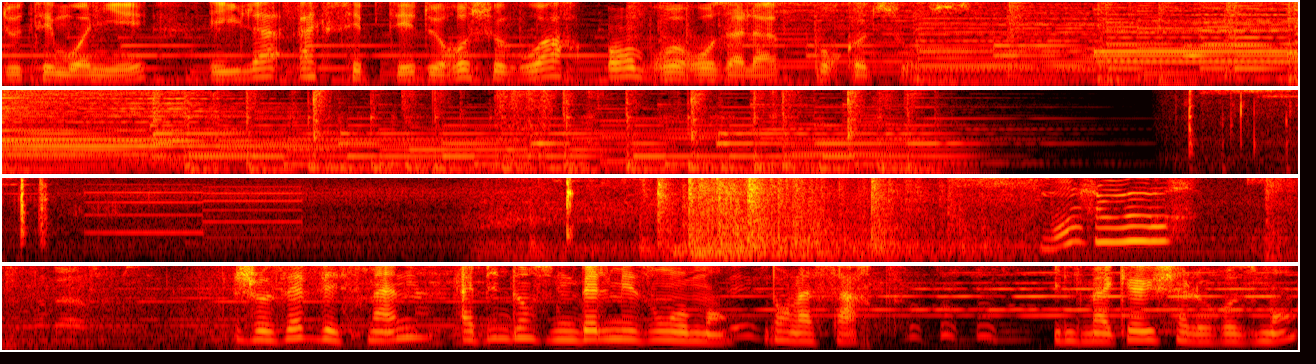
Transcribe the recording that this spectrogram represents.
de témoigner et il a accepté de recevoir Ambre Rosala pour Code Source. Bonjour Joseph Westman habite dans une belle maison au Mans, dans la Sarthe. Il m'accueille chaleureusement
